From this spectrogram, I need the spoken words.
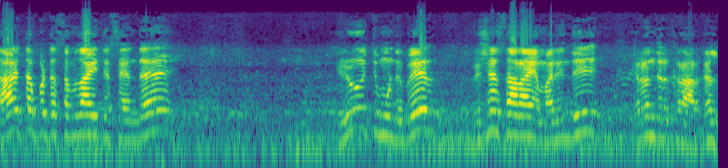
தாழ்த்தப்பட்ட சமுதாயத்தை சேர்ந்த எழுபத்தி மூன்று பேர் விஷ சாராயம் அறிந்து இறந்திருக்கிறார்கள்.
